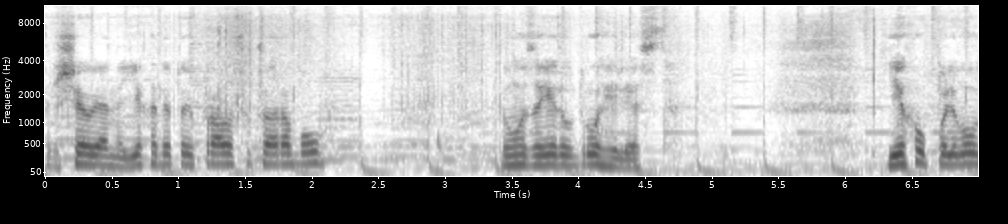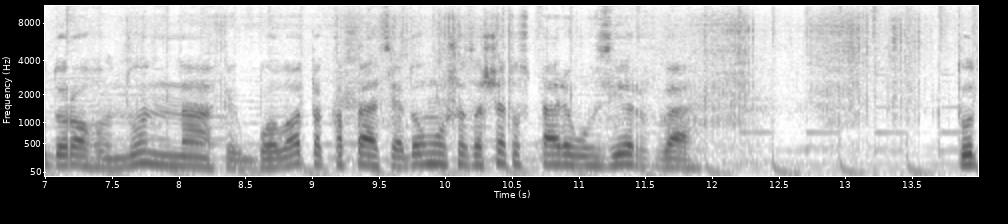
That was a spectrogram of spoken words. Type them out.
рішив я не їхати той право, що вчора був. Тому заїду в другий ліс. Їхав по дорогу, ну нафіг, болото капець. Я думав, що защиту спереду зірве. Тут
